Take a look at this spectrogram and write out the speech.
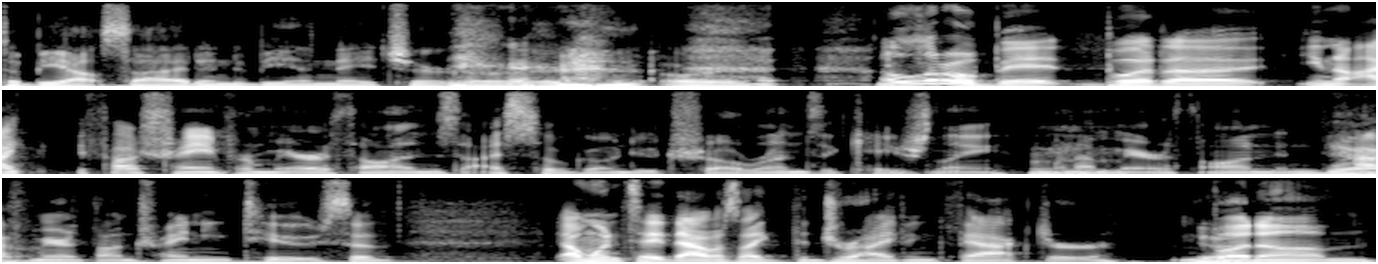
to be outside and to be in nature, or or a little bit, but uh, you know, I if I was training for marathons, I still go and do trail runs occasionally when I'm Mhm. marathon and Yeah. half marathon training too. So I wouldn't say that was like the driving factor, Yeah. but um,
